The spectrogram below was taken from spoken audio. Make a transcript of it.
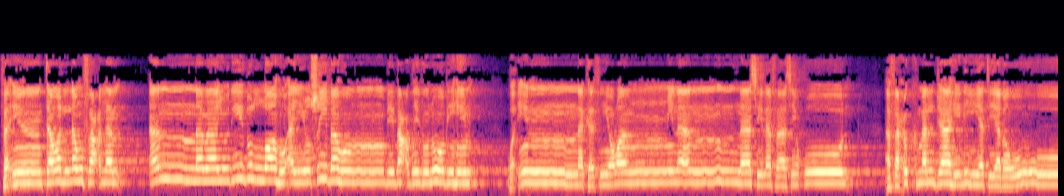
فإن تولوا فاعلم أنما يريد الله أن يصيبهم ببعض ذنوبهم وإن كثيرا من الناس لفاسقون أفحكم الجاهلية يبغون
